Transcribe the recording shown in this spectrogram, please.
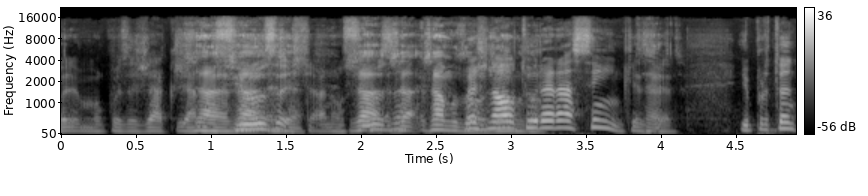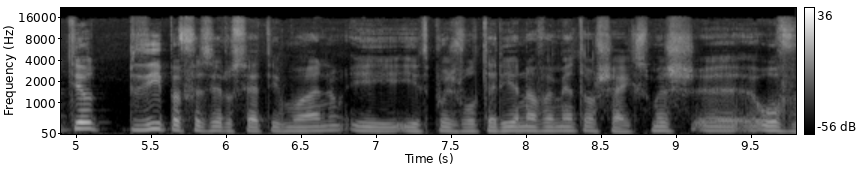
uma coisa já que já, já não se já, usa, já, já, não se já, usa, já, mudou, mas na altura mudou. era assim, quer certo. dizer. E portanto eu pedi para fazer o sétimo ano e, e depois voltaria novamente aos Shakes, mas uh, houve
